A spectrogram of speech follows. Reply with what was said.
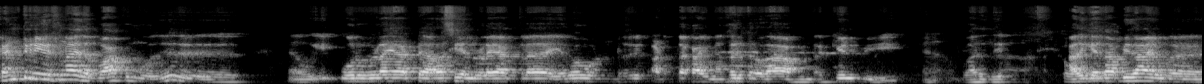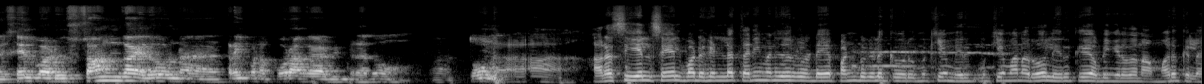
கண்டினியூஷனா இதை பார்க்கும்போது ஒரு விளையாட்டு அரசியல் விளையாட்டுல ஏதோ ஒன்று அடுத்த காய் நகர்கிறதா அப்படின்ற கேள்வி வருது. அதுக்கு ஏதோ அப்படிதான் இவங்க செயல்பாடு ஸ்ட்ராங்கா ஏதோ ஒண்ணு ட்ரை பண்ண போறாங்க அப்படின்றதும் தோணும். அரசியல் செயல்பாடுகள்ல தனி மனிதர்களுடைய பண்புகளுக்கு ஒரு முக்கியம் முக்கியமான ரோல் இருக்கு அப்படிங்கிறத நான் மறுக்கல.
